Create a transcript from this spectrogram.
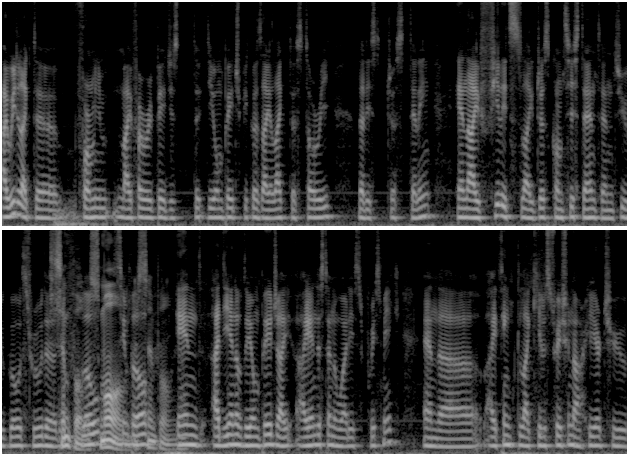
i really like the for me my favorite page is the, the home page because i like the story that is just telling and i feel it's like just consistent and you go through the, the simple, flow, small, simple simple. and at the end of the home page i, I understand what is prismic and uh, i think like illustration are here to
